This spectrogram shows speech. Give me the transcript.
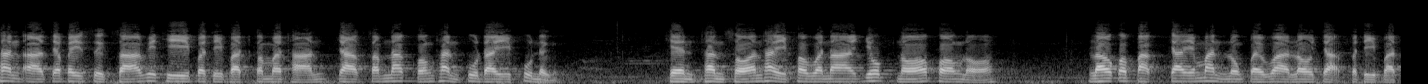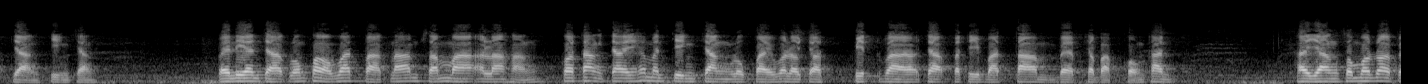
ท่านอาจจะไปศึกษาวิธีปฏิบัติกรรมฐานจากสำนักของท่านผู้ใดผู้หนึ่ง เช่นท่านสอนให้ภาวนายบหนอพองหนอ เราก็ปักใจมั่นลงไปว่าเราจะปฏิบัติอย่างจริงจัง ไปเรียนจากหลวงพ่อวัดปากน้ำสัมมาอรหัง ก็ตั้งใจให้มันจริงจังลงไปว่าเราจะปิดว่าจะปฏิบัติตามแบบฉบับของท่าน ถ้าอย่างสมมติว่าไป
